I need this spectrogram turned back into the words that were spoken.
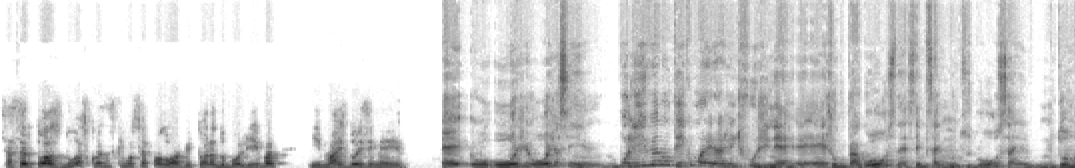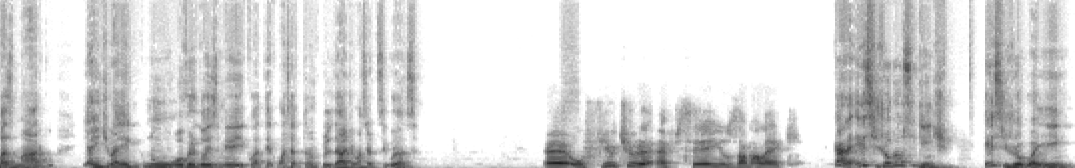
Você acertou as duas coisas que você falou, a vitória do Bolívar e mais dois e meio. É, hoje, hoje, assim, Bolívia não tem como a gente fugir, né? É, é jogo para gols, né? Sempre sai muitos gols, sai muito ambas marcas, e a gente vai no over 2,5 aí com até com uma certa tranquilidade, uma certa segurança. É, o Future FC e o Zamalek. Cara, esse jogo é o seguinte: esse jogo aí,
